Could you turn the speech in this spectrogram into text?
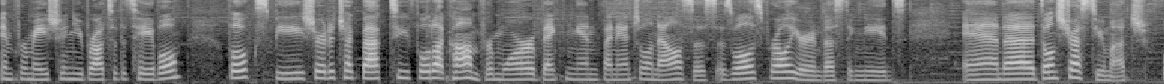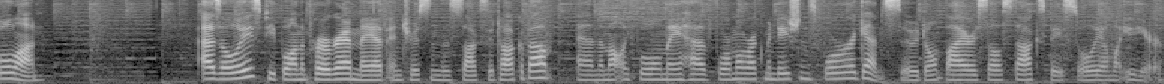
information you brought to the table. Folks, be sure to check back to Fool.com for more banking and financial analysis, as well as for all your investing needs. And uh, don't stress too much. Fool on. As always, people on the program may have interest in the stocks they talk about, and the Motley Fool may have formal recommendations for or against, so don't buy or sell stocks based solely on what you hear.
